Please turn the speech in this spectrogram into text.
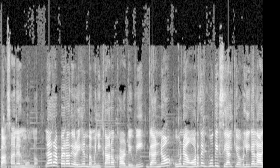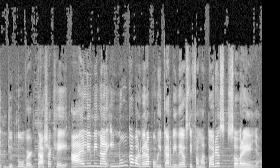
pasa en el mundo. La rapera de origen dominicano Cardi B ganó una orden judicial que obliga a la youtuber Tasha Kay a eliminar y nunca volver a publicar videos difamatorios sobre ella.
